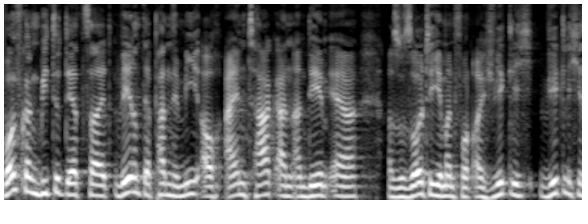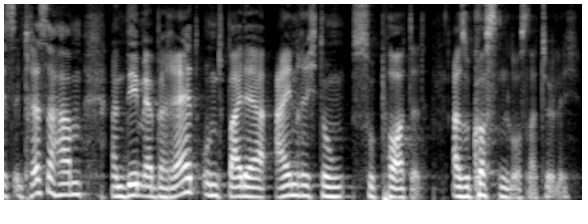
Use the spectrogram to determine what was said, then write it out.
Wolfgang bietet derzeit während der Pandemie auch einen Tag an, an dem er, also sollte jemand von euch wirklich, wirkliches Interesse haben, an dem er berät und bei der Einrichtung supportet. Also kostenlos natürlich.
